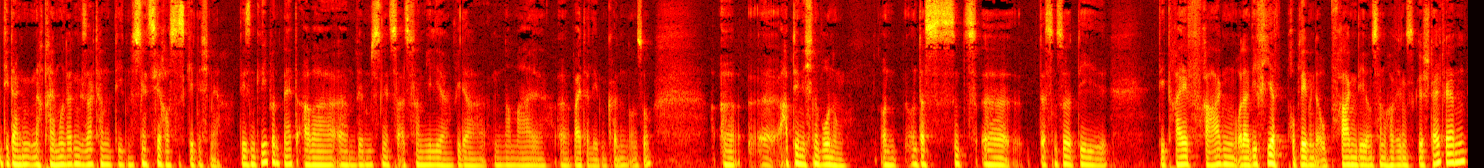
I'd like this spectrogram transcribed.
die dann nach drei Monaten gesagt haben, die müssen jetzt hier raus, das geht nicht mehr die sind lieb und nett, aber äh, wir müssen jetzt als Familie wieder normal äh, weiterleben können und so. Äh, äh habt ihr nicht eine Wohnung? Und, und das sind, äh, das sind so die, die drei Fragen oder die vier Probleme der Fragen, die uns am häufigsten gestellt werden.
